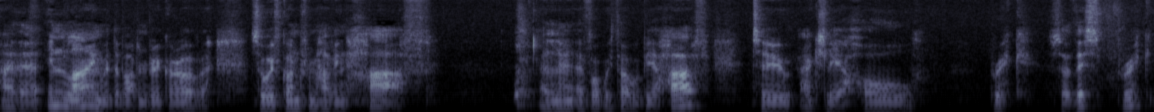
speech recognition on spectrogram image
either in line with the bottom brick or over so we've gone from having half a limit of what we thought would be a half to actually a whole brick so this brick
